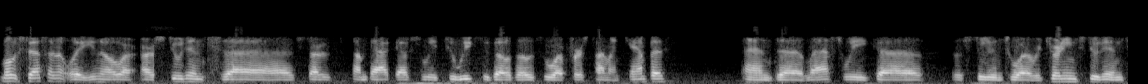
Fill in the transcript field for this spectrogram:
Most definitely, you know, our, our students uh, started to come back actually two weeks ago. Those who are first time on campus, and uh, last week uh, the students who are returning students,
